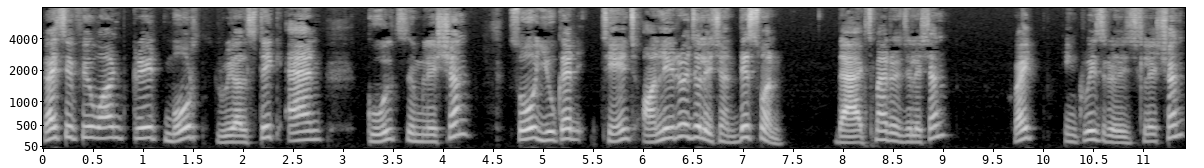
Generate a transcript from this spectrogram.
Guys if you want create more realistic and cool simulation. So you can change only resolution. This one that's my resolution right? Increase resolution.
